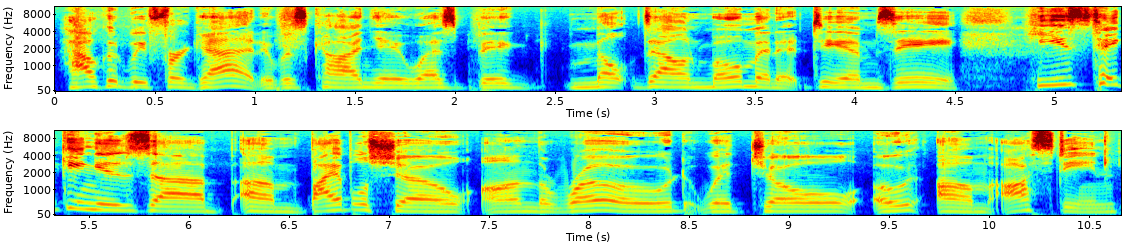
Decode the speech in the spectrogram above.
How could we forget? It was Kanye West's big meltdown moment at TMZ. He's taking his uh, um, Bible show on the road with Joel o- um, Osteen.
